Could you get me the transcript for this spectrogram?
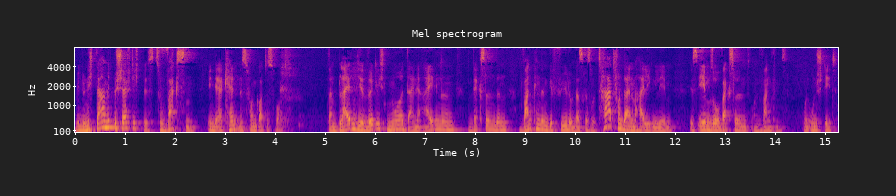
Wenn du nicht damit beschäftigt bist, zu wachsen in der Erkenntnis von Gottes Wort, dann bleiben dir wirklich nur deine eigenen wechselnden, wankenden Gefühle und das Resultat von deinem heiligen Leben ist ebenso wechselnd und wankend und unstet.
